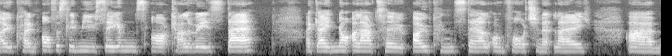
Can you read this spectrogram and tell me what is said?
open. Obviously museums art galleries there again not allowed to open still unfortunately. Um,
